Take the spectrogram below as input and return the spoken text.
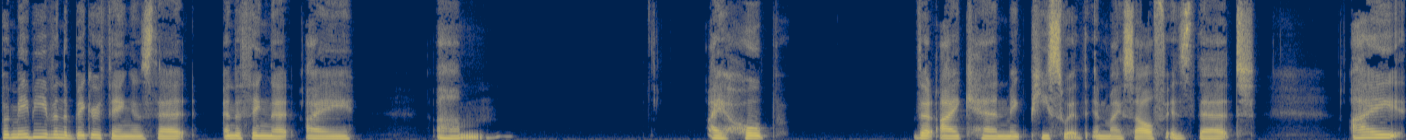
but maybe even the bigger thing is that, and the thing that I, um, I hope that I can make peace with in myself is that I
